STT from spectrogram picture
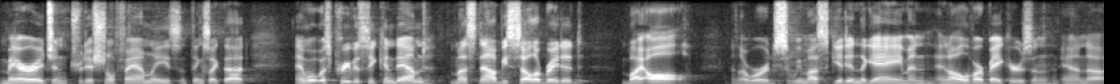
marriage and traditional families and things like that. And what was previously condemned must now be celebrated by all. In other words, we must get in the game, and, and all of our bakers and, and, uh,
